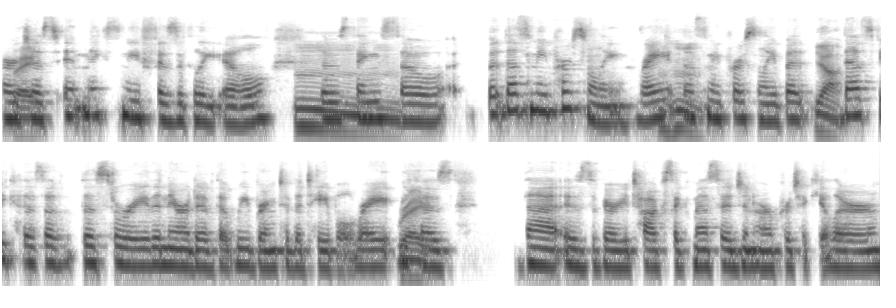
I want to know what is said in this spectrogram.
are right. just it makes me physically ill mm. those things mm. so but that's me personally right mm-hmm. that's me personally but yeah. that's because of the story the narrative that we bring to the table right, right. because that is a very toxic message in our particular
